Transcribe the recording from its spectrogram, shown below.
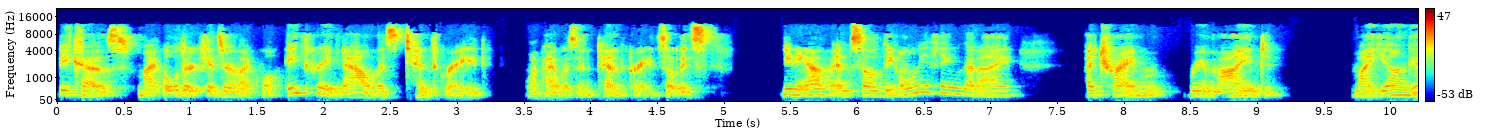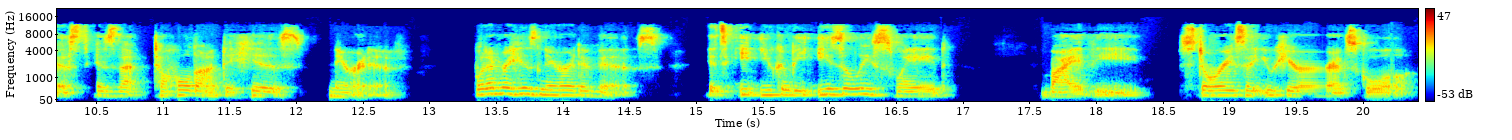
because my older kids are like, "Well, 8th grade now is 10th grade when I was in 10th grade." So it's heating up and so the only thing that I I try and remind my youngest is that to hold on to his narrative, whatever his narrative is. It's you can be easily swayed by the stories that you hear at school.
